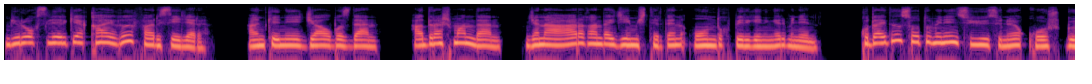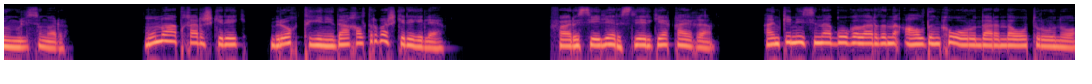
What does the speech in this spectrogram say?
Бирок силерге кайгы фарисейлер анткени жалбыздан адырашмандан жана ар кандай жемиштерден ондук бергениңер менен кудайдын соту менен сүйүүсүнө кош көңүлсүңөр. Муну аткарыш керек бирок тигини да калтырбаш керек эле. Фарисейлер силерге кайгы. Анткени синагогалардын алдыңкы орундарында отурууну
